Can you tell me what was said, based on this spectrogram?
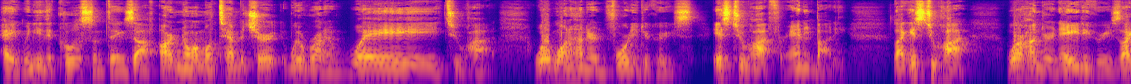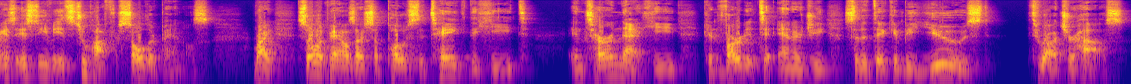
hey, we need to cool some things off. Our normal temperature, we're running way too hot. We're 140 degrees. It's too hot for anybody. Like it's too hot. We're 180 degrees. Like it's, it's even, it's too hot for solar panels, right? Solar panels are supposed to take the heat and turn that heat, convert it to energy so that they can be used throughout your house.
